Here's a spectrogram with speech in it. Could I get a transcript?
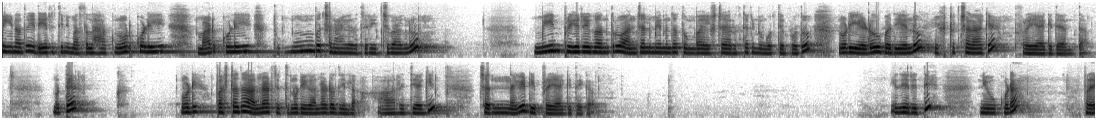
ಮೀನಾದರೂ ಇದೇ ರೀತಿ ನೀವು ಮಸಾಲೆ ಹಾಕಿ ನೋಡ್ಕೊಳ್ಳಿ, ಮಾಡ್ಕೊಳ್ಳಿ. ತುಂಬ ಚೆನ್ನಾಗಿರುತ್ತೆ ನಿಜವಾಗ್ಲೂ. ಮೀನು ಪ್ರಿಯರಿಗಂತೂ ಅಂಜಲ್ ಮೀನಂದ್ರೆ ತುಂಬ ಇಷ್ಟ ಇರುತ್ತೆ, ನಿಮಗೆ ಗೊತ್ತಿರ್ಬೋದು. ನೋಡಿ ಎರಡೂ ಬದಿಯಲ್ಲೂ ಎಷ್ಟು ಚೆನ್ನಾಗಿ ಫ್ರೈ ಆಗಿದೆ ಅಂತ. ಮತ್ತು ನೋಡಿ ಫಸ್ಟ್ ಅದು ಅಲ್ಲಾಡ್ತಿತ್ತು. ನೋಡಿ, ಈಗ ಅಲ್ಲಾಡೋದಿಲ್ಲ. ಆ ರೀತಿಯಾಗಿ ಚೆನ್ನಾಗಿ ಡೀಪ್ ಫ್ರೈ ಆಗಿದೆ ಈಗ. ಇದೇ ರೀತಿ ನೀವು ಕೂಡ ಫ್ರೈ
